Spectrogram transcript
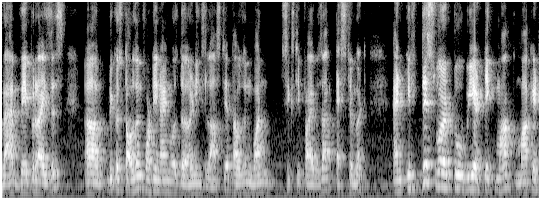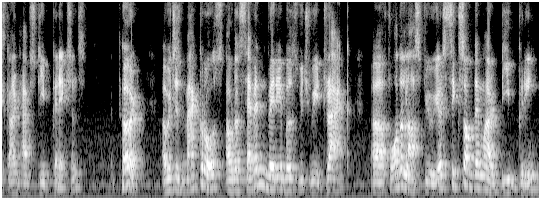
vaporizes uh, because 1049 was the earnings last year, 1165 is our estimate. And if this were to be a tick mark, markets can't have steep corrections. Third, uh, which is macros, out of seven variables which we track, uh, for the last few years. Six of them are deep green.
